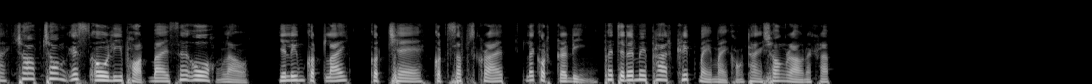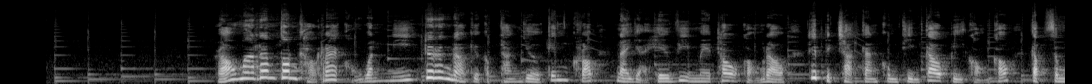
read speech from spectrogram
หากชอบช่อง SO Report by s โ o ของเรา อย่าลืมกดไลค์ กดแชร์ กด Subscribe และกดกระดิ่ง เพื่อจะได้ไม่พลาดคลิปใหม่ ๆ ของทางช่องเรานะครับ เรามาเริ่มต้นข่าวแรกของวันนี้ ด้วยเรื่องราวเกี่ยวกับทางเยอร์เกนครอปนายใหญ่เฮฟวี่เมทัลของเรา ที่ปิดฉากการคุมทีม 9 ปีของเขา กับสโม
